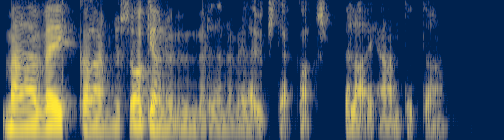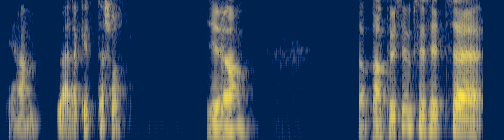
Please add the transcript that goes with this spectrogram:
mä veikkaan, jos oikein on ymmärtänyt vielä yksi tai kaksi pelaa ihan, tota, ihan hyälläkin tasolla. Joo. Tota, pysyykö se sitten se,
